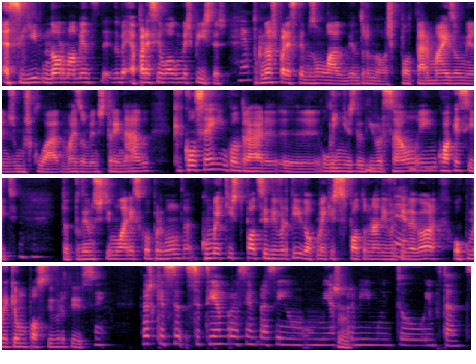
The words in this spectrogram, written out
a- seguir normalmente aparecem logo umas pistas. Yeah. Porque nós parece que temos um lado dentro de nós que pode estar mais ou menos musculado, mais ou menos treinado, que consegue encontrar eh, linhas de diversão Uhum. em qualquer sítio. Portanto, podemos estimular isso com a pergunta: como é que isto pode ser divertido? Ou como é que isto se pode tornar divertido É. agora? Ou como é que eu me posso divertir? Sim. Acho que se- setembro é sempre assim um, um mês Hum. para mim muito importante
